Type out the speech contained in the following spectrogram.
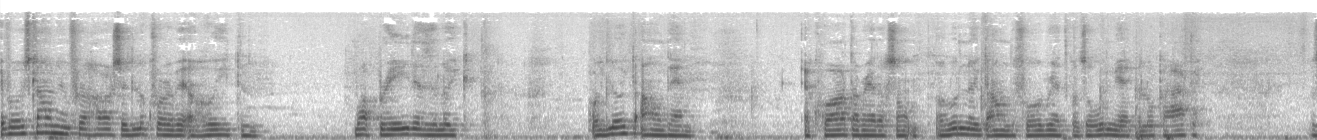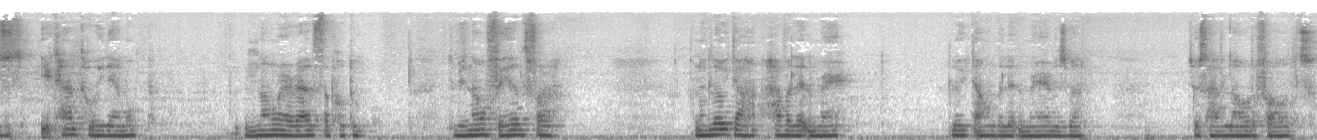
if I was going in for a horse, I'd look for a bit of height and what breed is it like. I'd like to own them a quarter bred or something. I wouldn't like to own the full bred because I wouldn't be able to look after. it. You can't tie them up. There's nowhere else to put them. There's no fields for. And I'd like to have a little mare. I'd like to own the little mare as well. Just have a load of foals.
